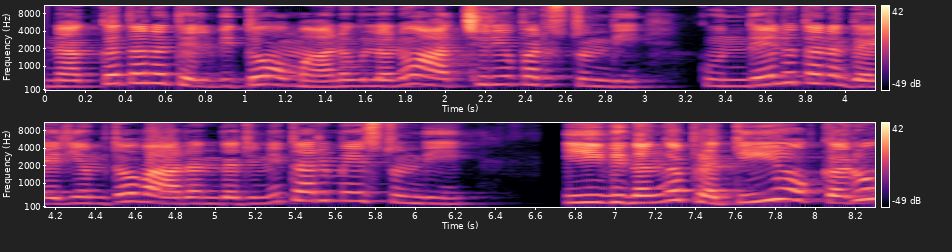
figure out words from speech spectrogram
నక్క తన తెలివితో మానవులను ఆశ్చర్యపరుస్తుంది. కుందేలు తన ధైర్యంతో వారందరినీ తరిమేస్తుంది. ఈ విధంగా ప్రతి ఒక్కరూ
